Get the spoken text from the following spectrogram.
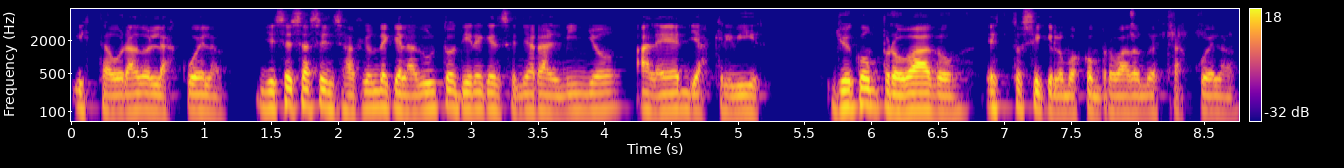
instaurado en la escuela y es esa sensación de que el adulto tiene que enseñar al niño a leer y a escribir. Yo he comprobado, esto sí que lo hemos comprobado en nuestra escuela,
